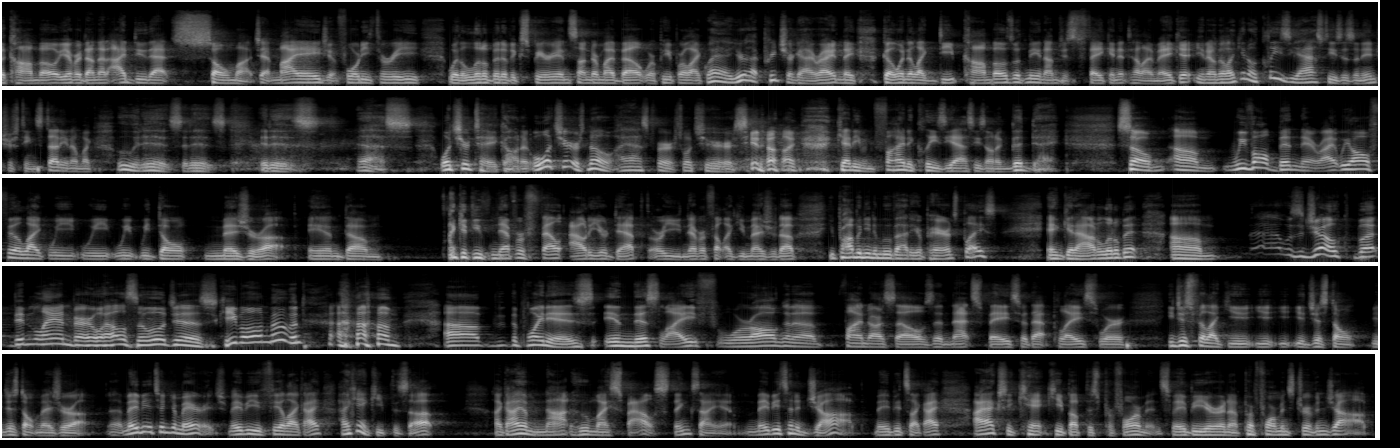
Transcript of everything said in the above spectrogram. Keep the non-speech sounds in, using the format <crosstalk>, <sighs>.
the combo. You ever done that? I do that so much. At my age, at 43, with a little bit of experience under my belt, where people are like, well, you're that preacher guy, right? And they go into like deep combos with me, and I'm just faking it till I make it. You know, they're like, you know, Ecclesiastes is an interesting study. And I'm like, ooh, it is, it is, it is. Yes. What's your take on it? Well, what's yours? No, I asked first. What's yours? <laughs> You know, I can't even find Ecclesiastes on a good day. So um, we've all been there, right? We all feel like we we we we don't measure up, and um, like if you've never felt out of your depth or you never felt like you measured up, you probably need to move out of your parents' place and get out a little bit. Um, that was a joke, but didn't land very well, so we'll just keep on moving. <laughs> um, uh, the point is, in this life, we're all gonna find ourselves in that space or that place where you just feel like you, you, you just don't you just don't measure up. Uh, maybe it's in your marriage. Maybe you feel like I, I can't keep this up. Like I am not who my spouse thinks I am. Maybe it's in a job. Maybe it's like I, I actually can't keep up this performance. Maybe you're in a performance-driven job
